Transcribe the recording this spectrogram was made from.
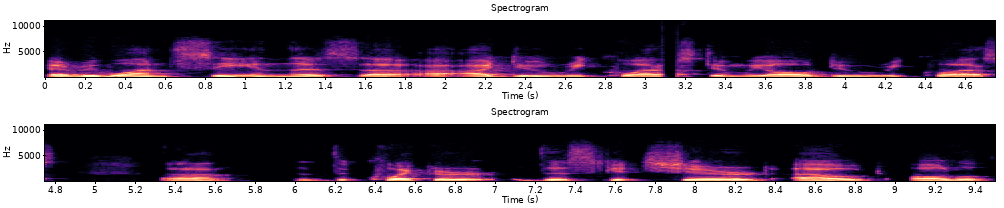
everyone seeing this? Uh, I, I, do request, and we all do request. Uh, the quicker this gets shared out, all of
